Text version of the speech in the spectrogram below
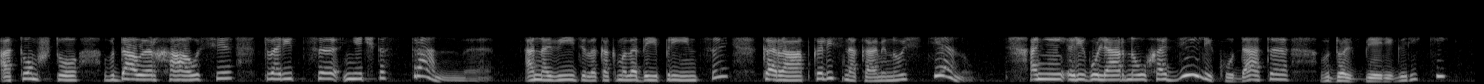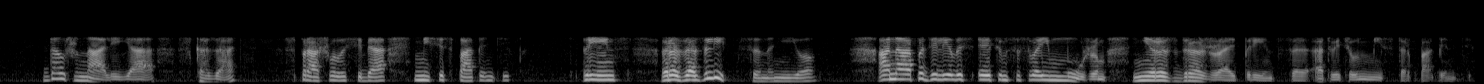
о том, что в Дауэрхаусе творится нечто странное. Она видела, как молодые принцы карабкались на каменную стену. Они регулярно уходили куда-то вдоль берега реки. «Должна ли я сказать?» — спрашивала себя миссис Паппендик. Принц разозлится на нее. Она поделилась этим со своим мужем. «Не раздражай принца», — ответил мистер Паппендик.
